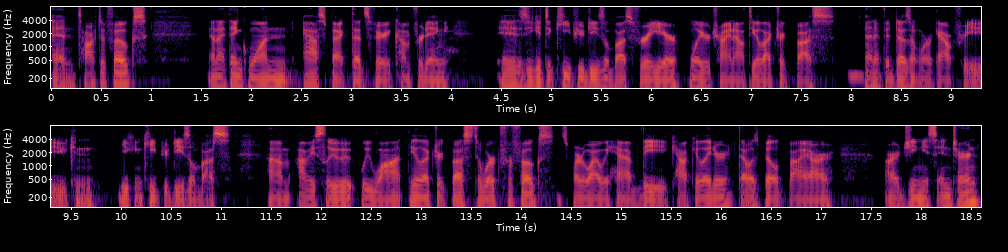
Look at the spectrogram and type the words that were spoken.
and talk to folks. And I think one aspect that's very comforting is you get to keep your diesel bus for a year while you're trying out the electric bus. Mm-hmm. And if it doesn't work out for you, you can you can keep your diesel bus. Um, obviously, we, we want the electric bus to work for folks. It's part of why we have the calculator that was built by our our genius intern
